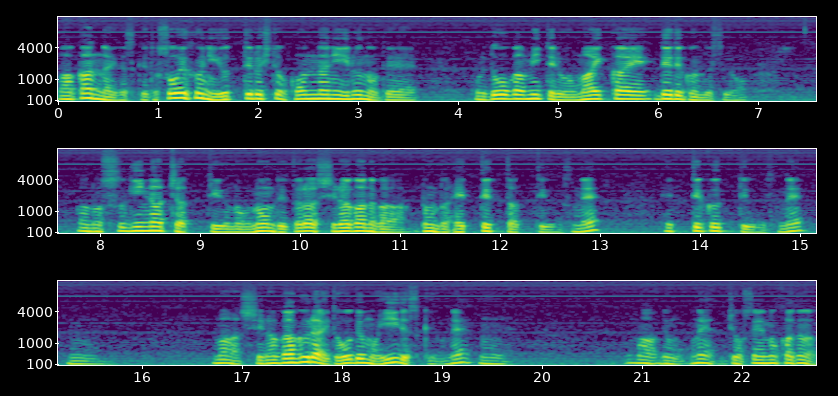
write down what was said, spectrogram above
わかんないですけどそういうふうに言ってる人がこんなにいるのでこれ動画見てれば毎回出てくんですよ。あの杉菜茶っていうのを飲んでたら白髪がどんどん減ってったっていうですね減ってくっていうですね。うんまあ白髪ぐらいどうでもいいですけどね、うん、まあでもね女性の方なんか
